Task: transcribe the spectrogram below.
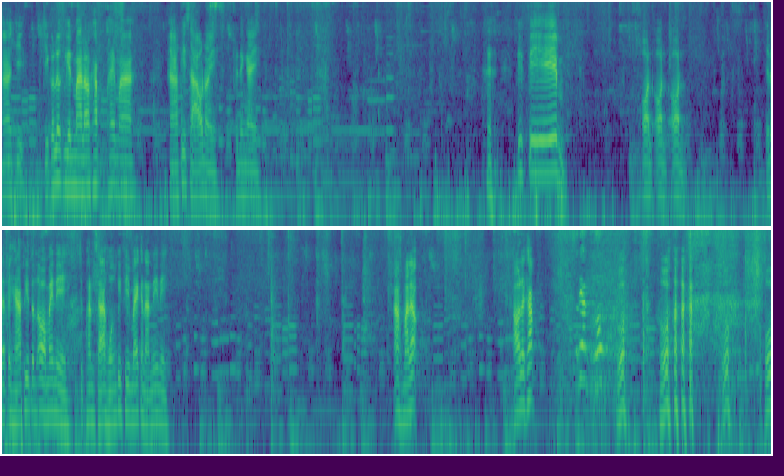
อาจิจิก็เลิกเรียนมาแล้วครับ ให้มาหาพี่สาวหน่อยเป็นยังไง พี่ฟิล์มอ่อนอ่อนอ่อนจะได้ไปหาพี่ต้นอ้อไหมนี่ สุพรรณษาหวงพี่ฟิล์มไหมขนาดนี้นี่อ้าวมาแล้ว เอาเลยครับ เรียกครบโอ้โห โอ้โอ้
